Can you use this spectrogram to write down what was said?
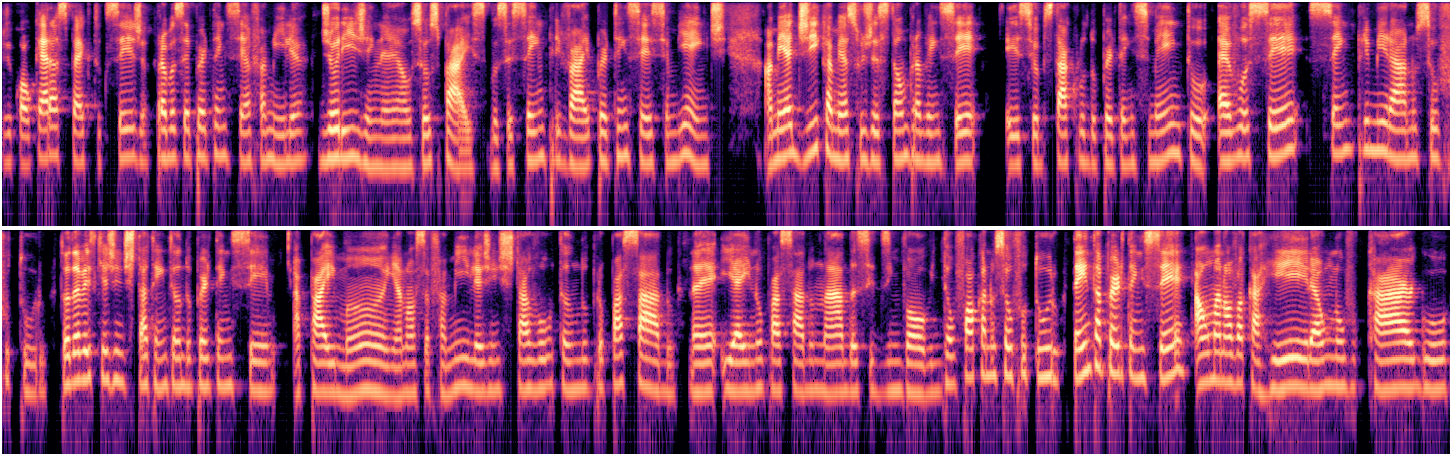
de qualquer aspecto que seja, para você pertencer à família de origem, né, aos seus pais. Você sempre vai pertencer a esse ambiente. A minha dica, a minha sugestão para vencer esse obstáculo do pertencimento é você sempre mirar no seu futuro. Toda vez que a gente está tentando pertencer a pai e mãe, a nossa família, a gente está voltando para o passado, né? E aí no passado nada se desenvolve. Então foca no seu futuro. Tenta pertencer a uma nova carreira, a um novo cargo,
